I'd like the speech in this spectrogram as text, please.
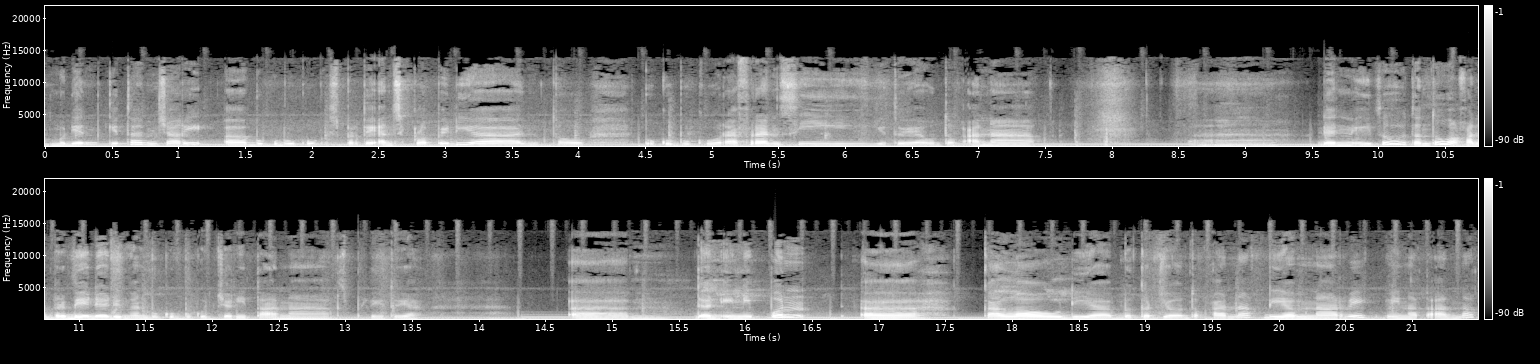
kemudian kita mencari uh, buku-buku seperti ensiklopedia atau buku-buku referensi gitu ya untuk anak. Uh, dan itu tentu akan berbeda dengan buku-buku cerita anak seperti itu ya. Um, dan ini pun uh, kalau dia bekerja untuk anak dia menarik minat anak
